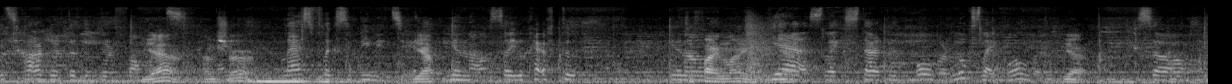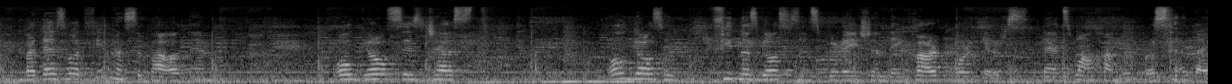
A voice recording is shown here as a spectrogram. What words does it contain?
it's harder to do performance Yeah, I'm sure. less flexibility Yeah. you know so you have to you It's know a fine line. yes like start it over looks like over Yeah. so, but that's what fitness about, and all girls is just all girls in fitness girls is inspiration. They hard workers. That's 100% I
